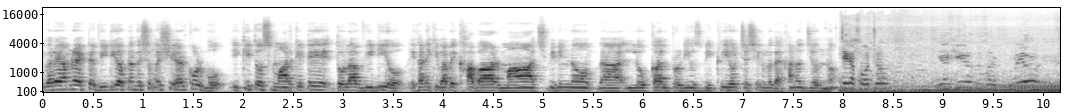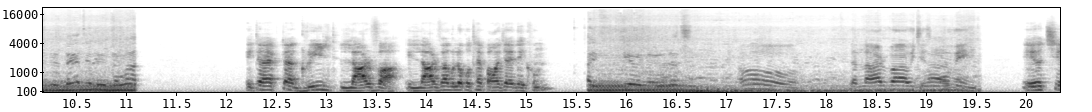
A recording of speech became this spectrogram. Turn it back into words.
এবারে আমরা একটা ভিডিও আপনাদের সঙ্গে শেয়ার করব। ইকিতোস মার্কেটে তোলা ভিডিও এখানে কীভাবে খাবার মাছ বিভিন্ন লোকাল প্রডিউস বিক্রি হচ্ছে সেগুলো দেখানোর জন্য. এটা একটা গ্রিলড লার্ভা এই লার্ভাগুলো কোথায় পাওয়া যায় দেখুন। Oh. এ হচ্ছে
